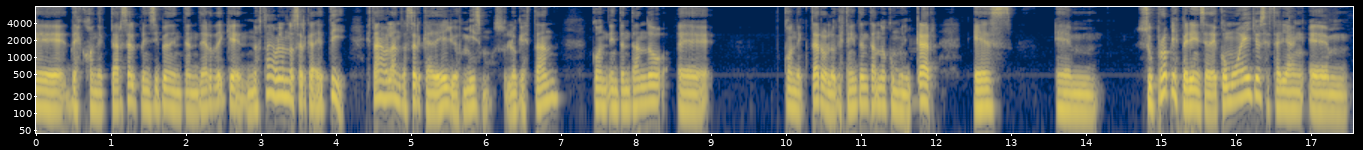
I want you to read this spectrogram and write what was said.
eh, desconectarse al principio de entender de que no están hablando acerca de ti, están hablando acerca de ellos mismos, lo que están intentando eh, conectar o lo que están intentando comunicar es em, su propia experiencia de cómo ellos estarían em,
